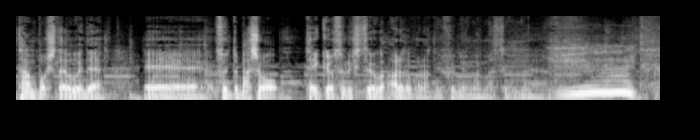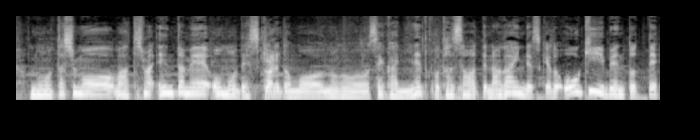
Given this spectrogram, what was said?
担保した上で、えーそういった場所を提供する必要があるのかなというふうに思いますよね。あの私も、まあ、私はエンタメ主ですけれども、あの世界にねこう携わって長いんですけど大きいイベントって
